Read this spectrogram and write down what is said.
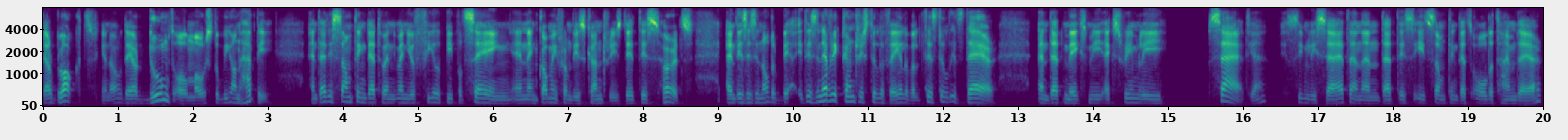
they're blocked, you know, they are doomed almost to be unhappy, and that is something that when when you feel people saying and then coming from these countries that this hurts, and this is another it is in every country still available, it is still it's there, and that makes me extremely sad, yeah, extremely sad, and and this is something that's all the time there.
